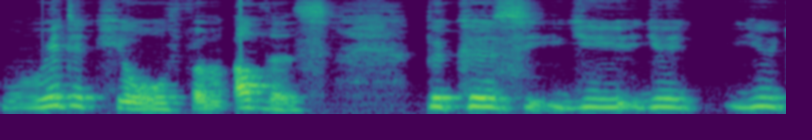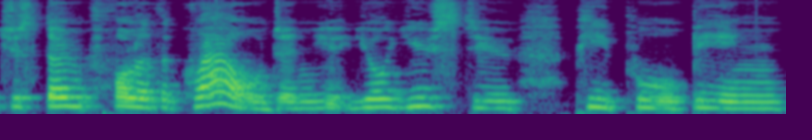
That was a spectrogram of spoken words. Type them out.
ridicule from others because you you you just don't follow the crowd and you, you're used to people being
